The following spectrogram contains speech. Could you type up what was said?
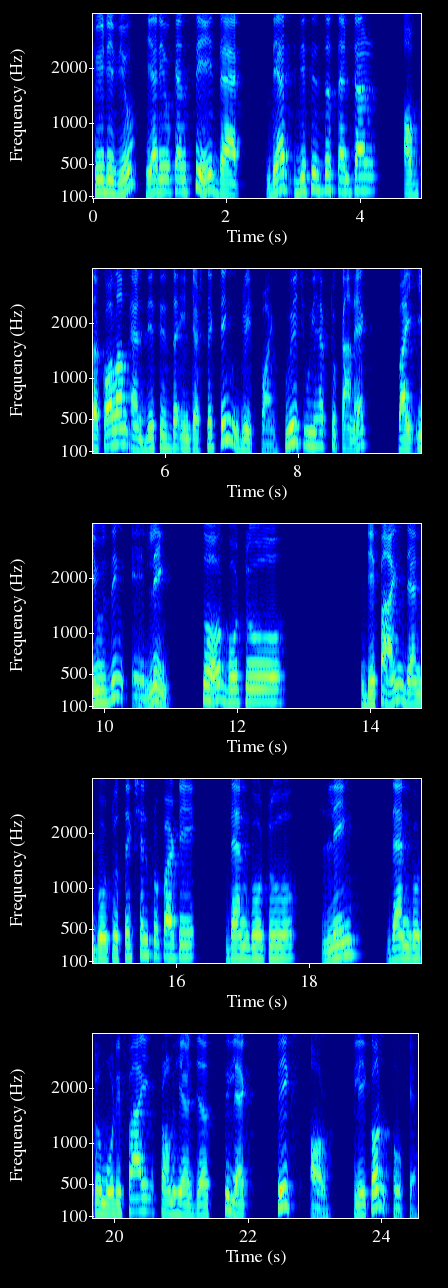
3D view. Here you can see that there this is the center of the column and this is the intersecting grid point which we have to connect by using a link. So go to define then go to section property then go to link then go to modify. From here just select fix all. Click on ok.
